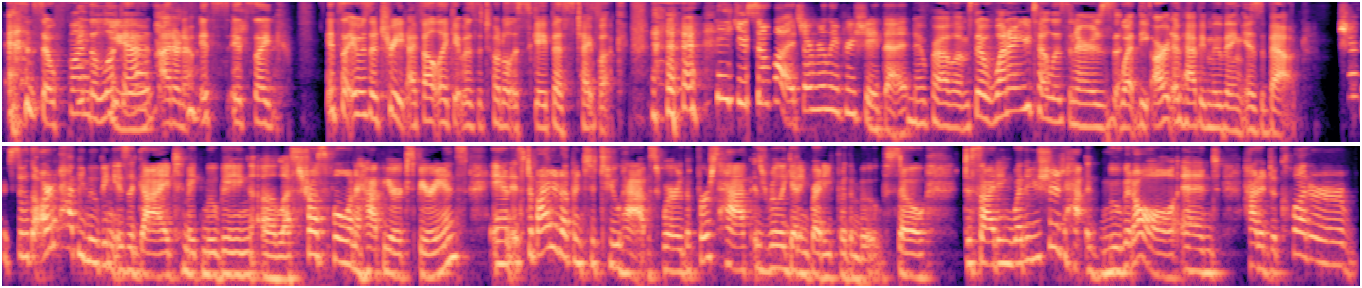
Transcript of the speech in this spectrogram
and so fun Thank to look you. at. I don't know. It's it's like it's it was a treat. I felt like it was a total escapist type book. Thank you so much. I really appreciate that. No problem. So why don't you tell listeners what the art of happy moving is about Sure. So, The Art of Happy Moving is a guide to make moving a less stressful and a happier experience. And it's divided up into two halves, where the first half is really getting ready for the move. So, deciding whether you should ha- move at all and how to declutter,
